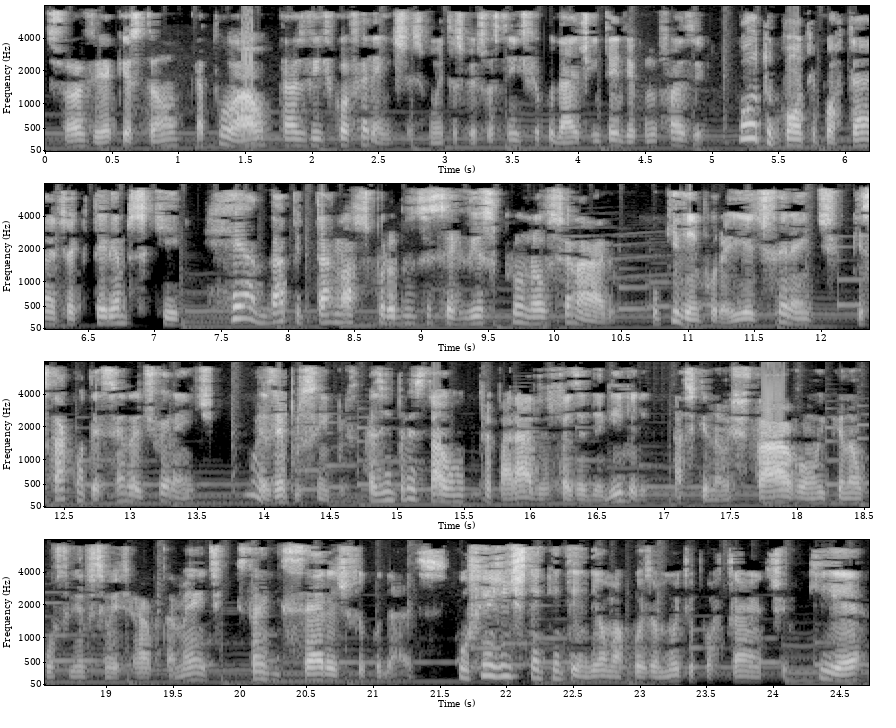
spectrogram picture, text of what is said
Só ver a questão atual das videoconferências. Muitas pessoas têm dificuldade de entender como fazer. Outro ponto importante é que teremos que readaptar nossos produtos e serviços para o novo cenário. O que vem por aí é diferente. O que está acontecendo é diferente. Um exemplo simples: as empresas estavam preparadas para fazer delivery? As que não estavam e que não conseguiram se mexer rapidamente estão em sérias dificuldades. Por fim, a gente tem que entender uma coisa muito importante, que é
